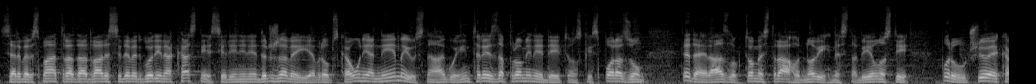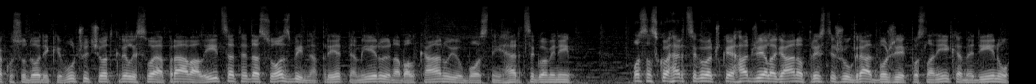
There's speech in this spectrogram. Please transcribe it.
Server smatra da 29 godina kasnije Sjedinjene države i Evropska unija nemaju snagu i interes da promjene Dejtonski sporazum, te da je razlog tome strah od novih nestabilnosti. Poručio je kako su Dodik i Vučić otkrili svoja prava lica, te da su ozbiljna prijetnja miru na Balkanu i u Bosni i Hercegovini. Bosansko-Hercegovačke hađije lagano pristižu u grad Božijeg poslanika Medinu.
